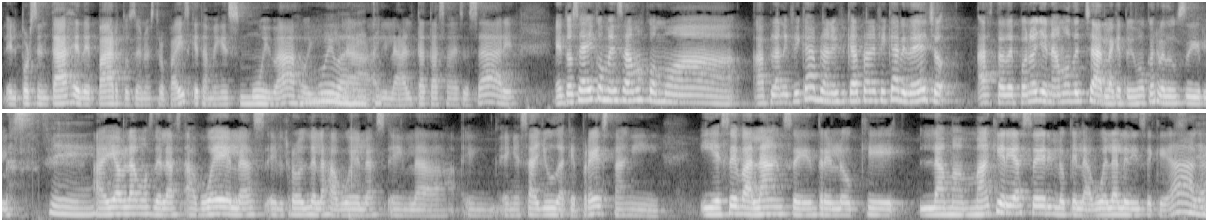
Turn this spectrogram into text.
el porcentaje de partos de nuestro país, que también es muy bajo, y, la, y, la, alta tasa de cesárea. Entonces ahí comenzamos como a, a, planificar, planificar, planificar, y de hecho, hasta después nos llenamos de charla que tuvimos que reducirlas. Ahí hablamos de las abuelas, el rol de las abuelas en, la, en, en esa ayuda que prestan y, y ese balance entre lo que la mamá quiere hacer y lo que la abuela le dice que haga.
